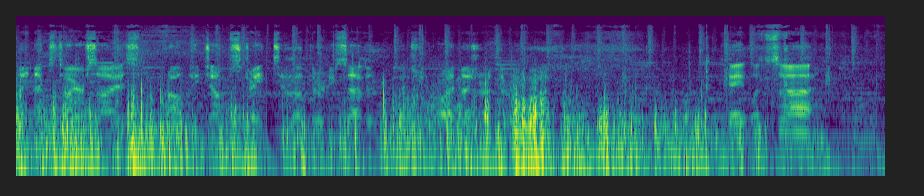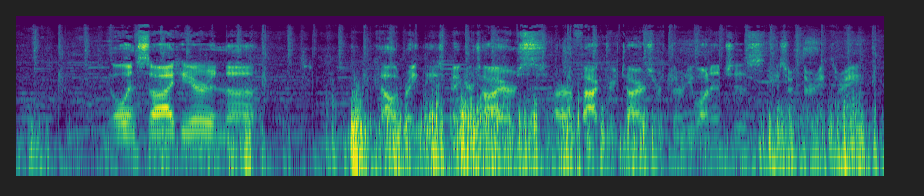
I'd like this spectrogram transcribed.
my next tire size will probably jump straight to a 37, which will probably measure at 35. Okay, let's uh, go inside here and uh, calibrate these bigger tires. Our factory tires are 31 inches. These are 33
